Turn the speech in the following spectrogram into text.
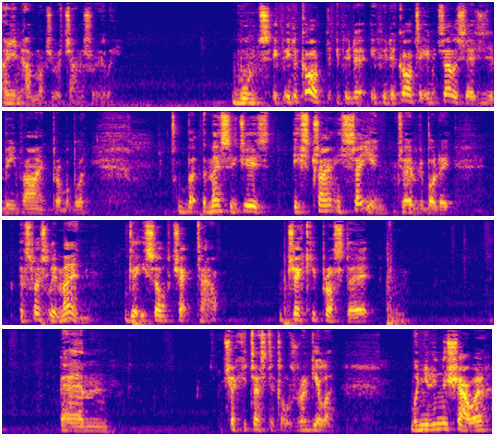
I didn't have much of a chance really once. If he'd have caught, if he'd if he'd have caught it in its early stages, he'd have been fine probably. But the message is, he's trying, he's saying to everybody, especially men, get yourself checked out, check your prostate, um, check your testicles regular. When you're in the shower,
